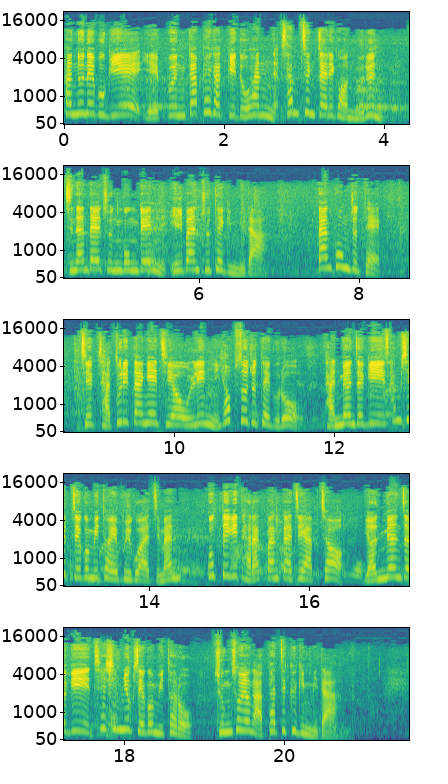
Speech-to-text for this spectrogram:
한눈에 보기에 예쁜 카페 같기도 한 3층짜리 건물은 지난달 준공된 일반 주택입니다. 땅콩주택, 즉 자투리 땅에 지어 올린 협소주택으로 단면적이 30제곱미터에 불과하지만 꼭대기 다락방까지 합쳐 연면적이 76제곱미터로 중소형 아파트 크기입니다.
